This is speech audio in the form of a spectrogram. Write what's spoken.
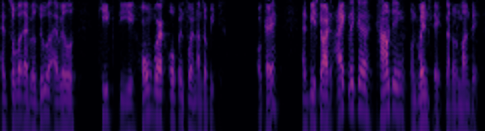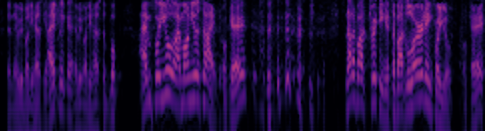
And so what I will do, I will keep the homework open for another week, okay? And we start iClicker counting on Wednesday, not on Monday. Then everybody has the iClicker, everybody has the book. I'm for you, I'm on your side, okay? it's not about tricking, it's about learning for you, okay?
